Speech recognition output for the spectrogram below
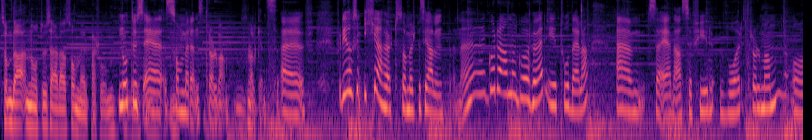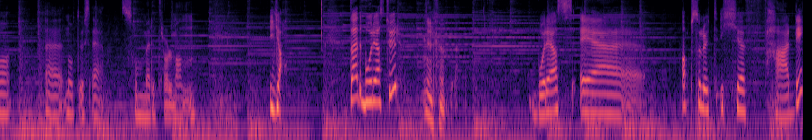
Som da, Notus er da sommerpersonen. Notus er sommerens trollmann, folkens. Uh, For de som ikke har hørt sommerspesialen, denne går det an å gå og høre i to deler. Um, Så er da Sefyr vårtrollmannen, og uh, Notus er sommertrollmannen. Ja. Da er det Boreas tur. Boreas er absolutt ikke ferdig.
